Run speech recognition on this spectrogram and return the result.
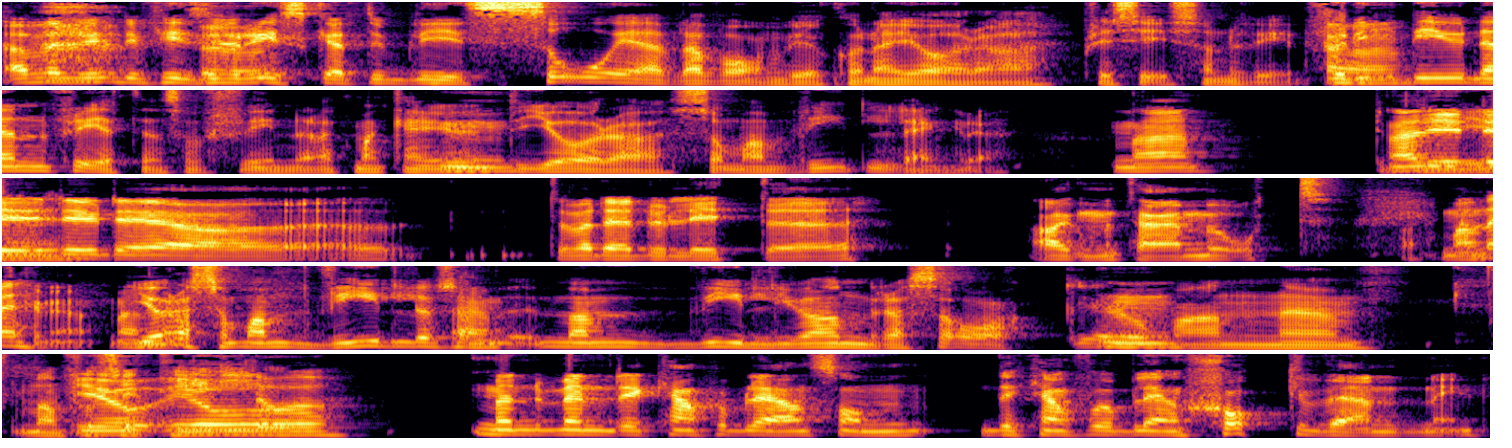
Ja, men det, det finns ju en risk att du blir så jävla van vid att kunna göra precis som du vill. För det, det är ju den friheten som försvinner, att man kan ju Mm. inte göra som man vill längre. Nej, Nej det, blir- det, det det jag... Det var det du lite argumenterade emot. Att man Men, kunde- men- göra som man vill och som, man vill ju andra saker och man, eh, man får Mm. Jo, se till jo. och... Men, men det kanske blir en sån... Det kanske blir en chockvändning.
